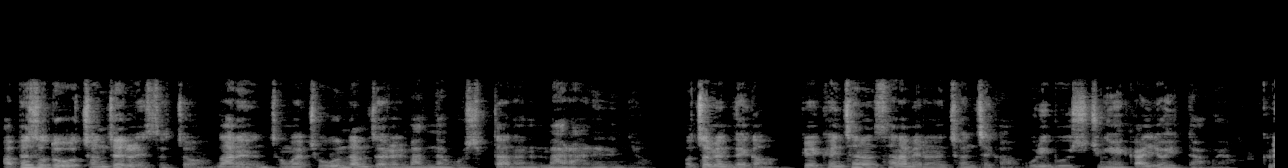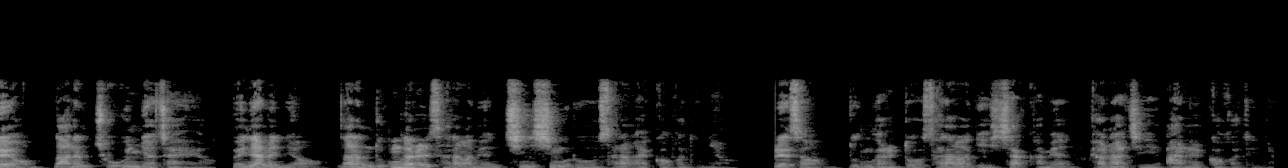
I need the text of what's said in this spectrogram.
앞에서도 전제를 했었죠. 나는 정말 좋은 남자를 만나고 싶다라는 말 안에는요. 어쩌면 내가 꽤 괜찮은 사람이라는 전제가 우리 무의식 중에 깔려 있다고요. 그래요. 나는 좋은 여자예요. 왜냐면요. 나는 누군가를 사랑하면 진심으로 사랑할 거거든요. 그래서 누군가를 또 사랑하기 시작하면 변하지 않을 거거든요.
